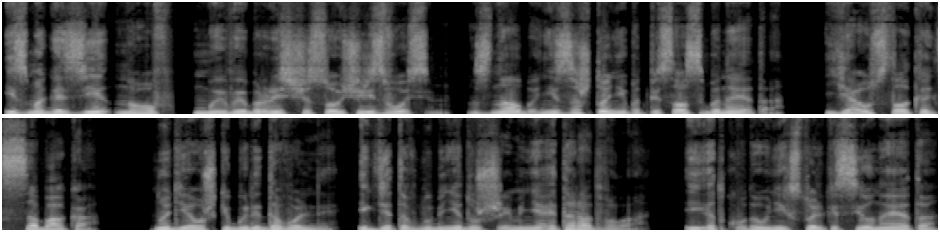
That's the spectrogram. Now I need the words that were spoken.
Из магазинов мы выбрались часов через восемь. Знал бы, ни за что не подписался бы на это. Я устал как собака. Но девушки были довольны, и где-то в глубине души меня это радовало. И откуда у них столько сил на это?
